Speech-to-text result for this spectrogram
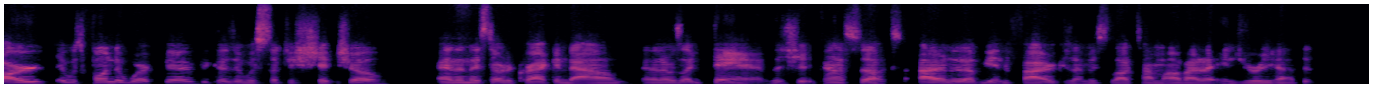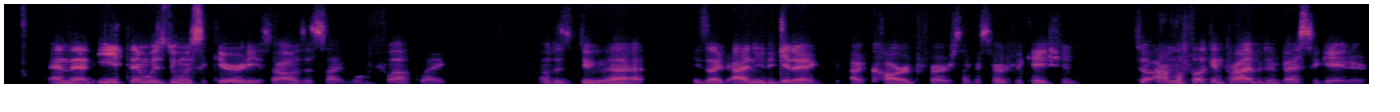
art. It was fun to work there because it was such a shit show. And then they started cracking down, and I was like, "Damn, this shit kind of sucks." I ended up getting fired because I missed a lot of time off. I had an injury happen, and then Ethan was doing security, so I was just like, "Well, fuck, like, I'll just do that." He's like, "I need to get a, a card first, like a certification." So I'm a fucking private investigator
